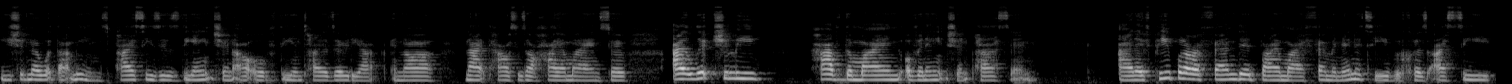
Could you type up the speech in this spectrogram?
You should know what that means. Pisces is the ancient out of the entire zodiac. And our ninth house is our higher mind. So I literally have the mind of an ancient person. And if people are offended by my femininity, because I see,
